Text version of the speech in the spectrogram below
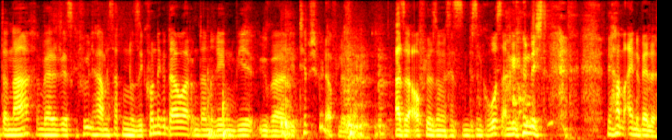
danach werdet ihr das Gefühl haben, es hat nur eine Sekunde gedauert und dann reden wir über die Tippspielauflösung. Also Auflösung ist jetzt ein bisschen groß angekündigt. Wir haben eine Welle.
